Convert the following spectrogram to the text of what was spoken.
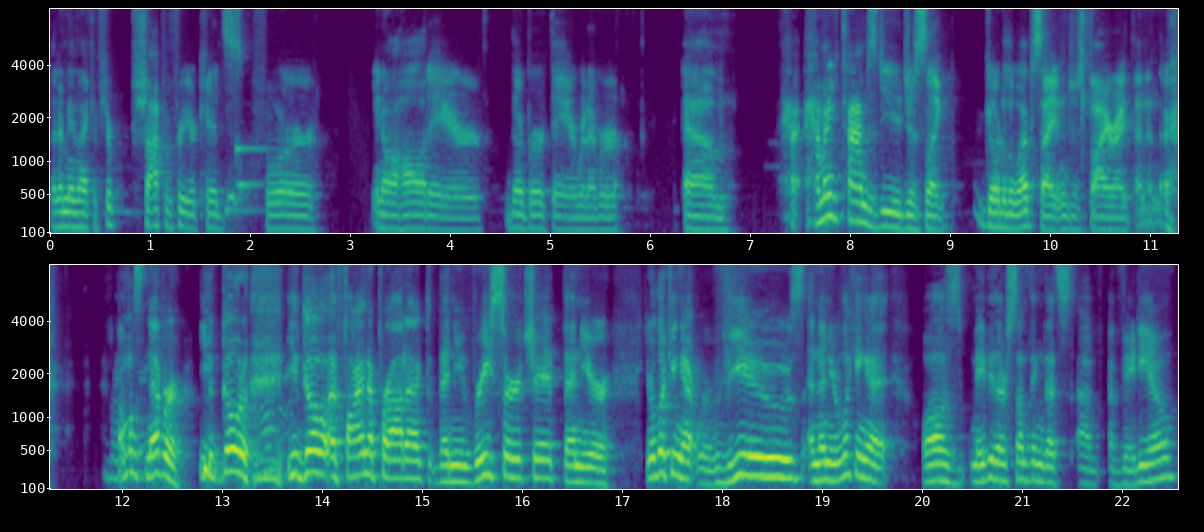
But I mean, like if you're shopping for your kids for you know a holiday or their birthday or whatever, um, how, how many times do you just like go to the website and just buy right then and there? Right. Almost never. You go, you go and find a product, then you research it, then you're you're looking at reviews, and then you're looking at well, maybe there's something that's a, a video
